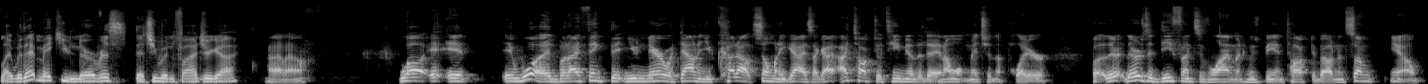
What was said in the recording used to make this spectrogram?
Like, would that make you nervous that you wouldn't find your guy? I don't know. Well, it, it it would, but I think that you narrow it down and you cut out so many guys. Like I, I talked to a team the other day, and I won't mention the player, but there, there's a defensive lineman who's being talked about, and some you know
